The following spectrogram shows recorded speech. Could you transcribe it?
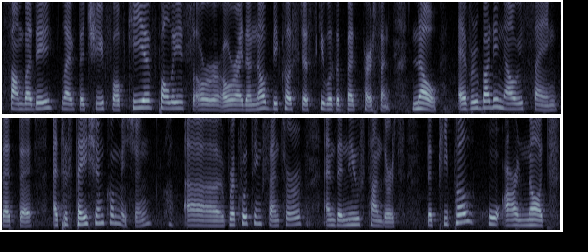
somebody like the chief of Kiev police or, or I don't know because just he was a bad person. No, everybody now is saying that the attestation commission, uh, recruiting center, and the new standards, the people who are not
